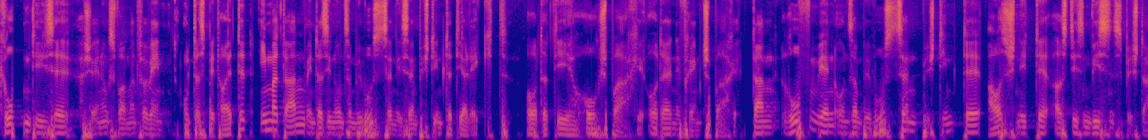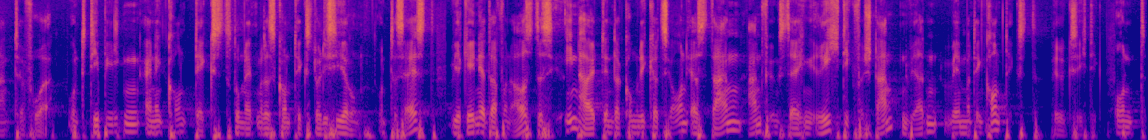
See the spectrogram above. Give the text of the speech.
Gruppen, die diese Erscheinungsformen verwenden. Und das bedeutet, immer dann, wenn das in unserem Bewusstsein ist, ein bestimmter Dialekt oder die Hochsprache oder eine Fremdsprache, dann rufen wir in unserem Bewusstsein bestimmte Ausschnitte aus diesem Wissensbestand hervor. Und die bilden einen Kontext, darum nennt man das Kontextualisierung. Und das heißt, wir gehen ja davon aus, dass Inhalte in der Kommunikation erst dann, Anführungszeichen, richtig verstanden werden, wenn man den Kontext berücksichtigt. Und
